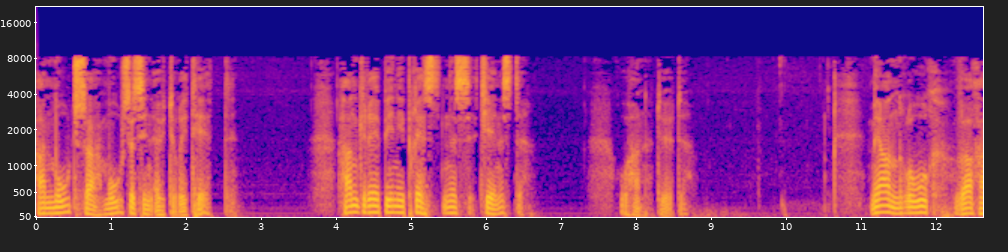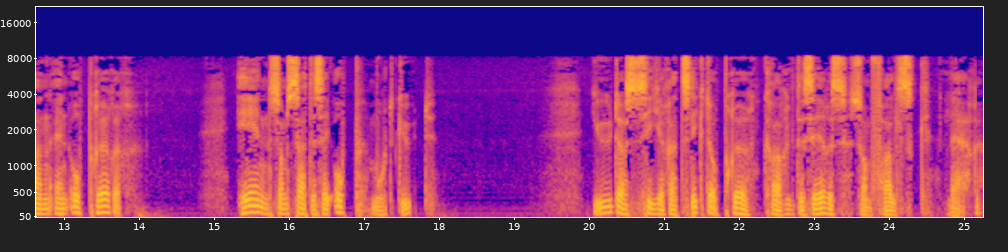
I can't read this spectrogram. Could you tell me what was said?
Han motsa Moses sin autoritet. Han grep inn i prestenes tjeneste, og han døde. Med andre ord var han en opprører, en som satte seg opp mot Gud. Judas sier at slikt opprør karakteriseres som falsk lære.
